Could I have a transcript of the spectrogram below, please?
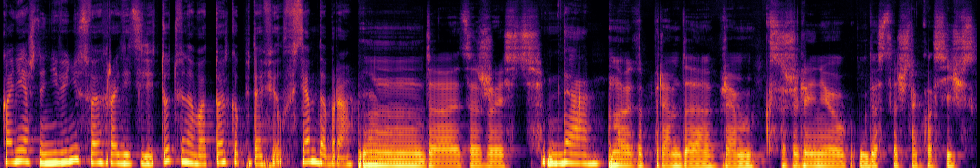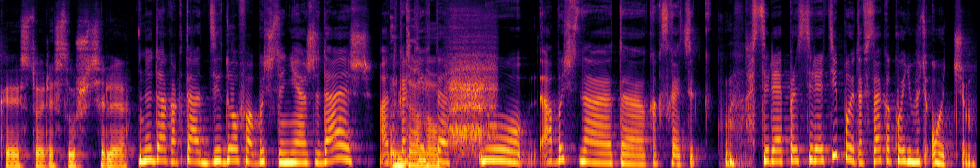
Конечно, не виню своих родителей. Тут виноват только педофил. Всем добра. Mm, да, это жесть. Да. Ну, это прям, да, прям, к сожалению, достаточно классическая история слушателя. Ну да, как-то от дедов обычно не ожидаешь, от каких-то, да, ну... ну, обычно это, как сказать, про стереотипы это всегда какой-нибудь отчим,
